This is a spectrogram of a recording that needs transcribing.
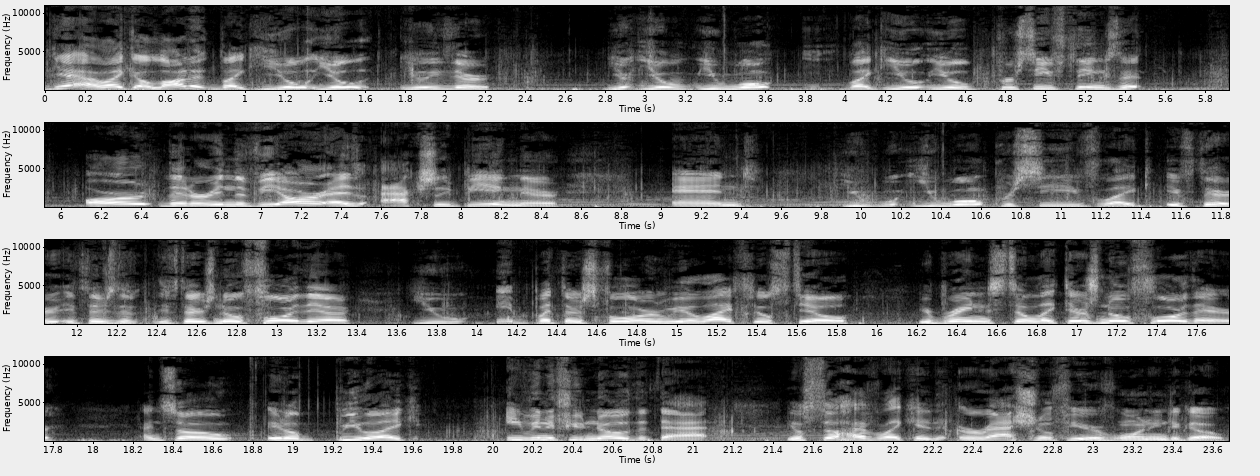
yeah, like a lot of like you'll you'll you either you you you won't like you'll you'll perceive things that are that are in the VR as actually being there, and you you won't perceive like if there if there's a, if there's no floor there you but there's floor in real life you'll still your brain is still like there's no floor there, and so it'll be like even if you know that that you'll still have like an irrational fear of wanting to go.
